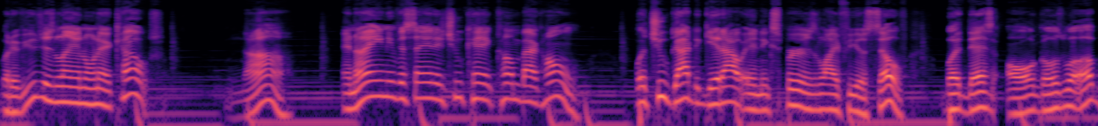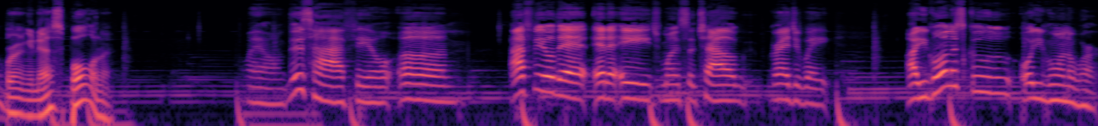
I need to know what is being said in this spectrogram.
but if you just laying on that couch, nah. And I ain't even saying that you can't come back home, but you got to get out and experience life for yourself. But that's all goes with upbringing. That's spoiling. well this how i feel um i feel that at an age once a child graduate are you going to school or you going to work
